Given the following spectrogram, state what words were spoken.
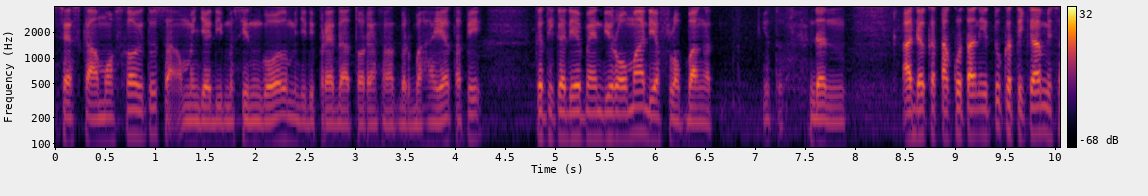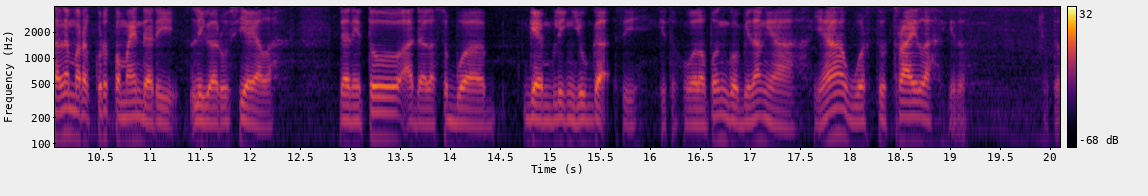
CSKA Moskow itu menjadi mesin gol, menjadi predator yang sangat berbahaya tapi ketika dia main di Roma dia flop banget gitu. Dan ada ketakutan itu ketika misalnya merekrut pemain dari Liga Rusia ya lah dan itu adalah sebuah gambling juga sih gitu walaupun gue bilang ya ya worth to try lah gitu gitu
